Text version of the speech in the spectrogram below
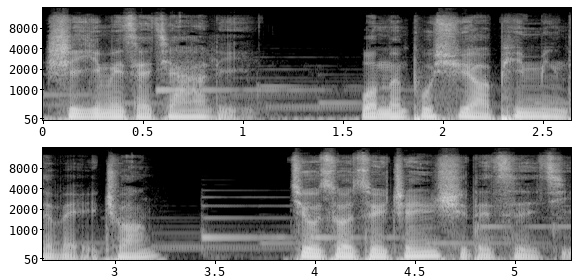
是因为在家里，我们不需要拼命的伪装，就做最真实的自己。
